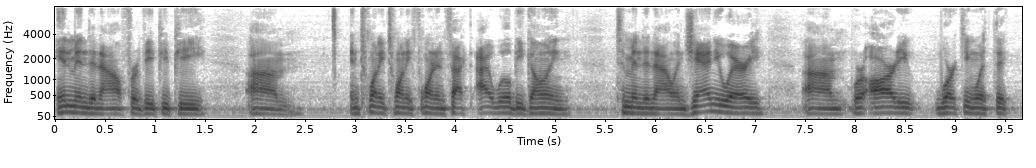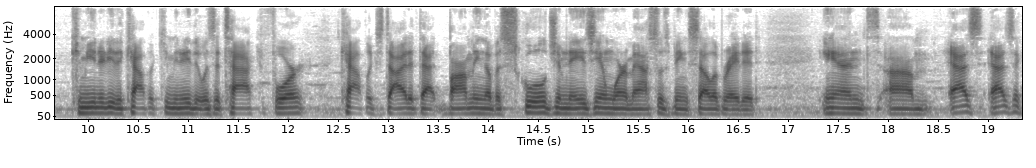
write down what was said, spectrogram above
in Mindanao for VPP um, in 2024. And in fact, I will be going to Mindanao in January. Um, we're already working with the community, the Catholic community that was attacked. Four Catholics died at that bombing of a school gymnasium where a Mass was being celebrated. And um, as, as a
